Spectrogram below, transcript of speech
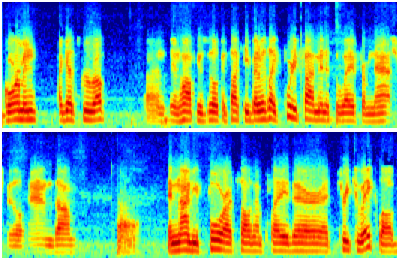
Gorman, I guess, grew up uh, in, in, Hopkinsville, Kentucky. But it was like 45 minutes away from Nashville. And um, uh, in '94, I saw them play there at 328 Club.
